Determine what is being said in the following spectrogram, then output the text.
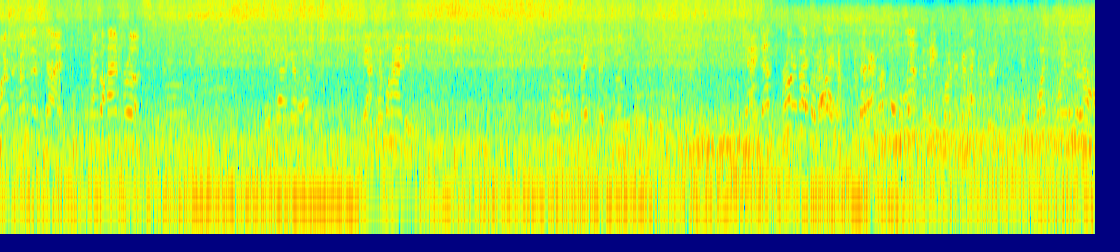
Martha, come this side. Come behind Brooks. They gotta go over. Yeah, come behind him. Yeah, that's Brooks on the right. That's Brooks on the left of me. Parker, come back to three. Just one point to the right.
